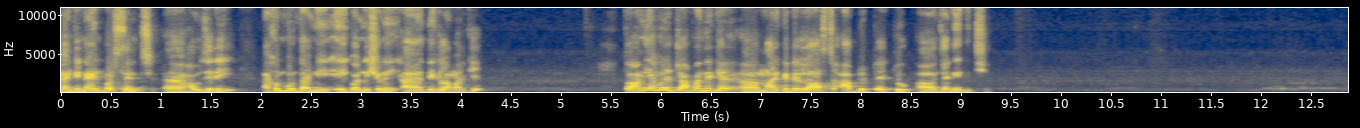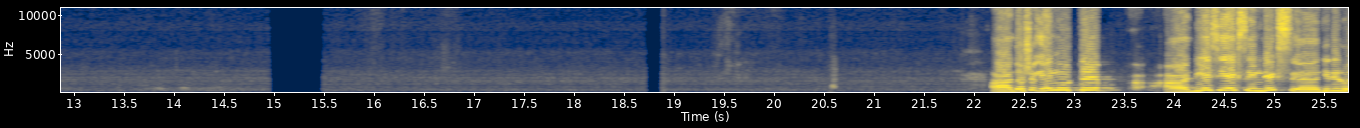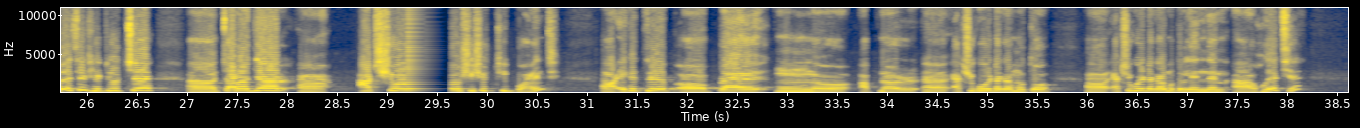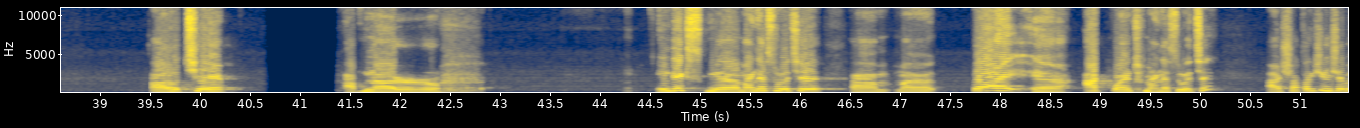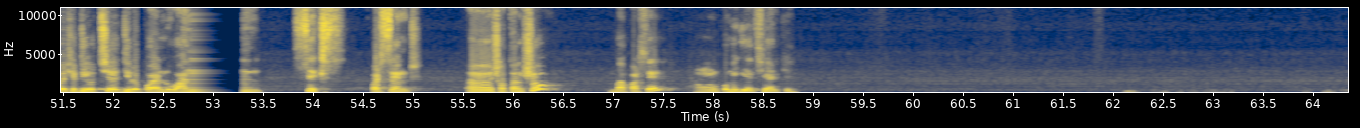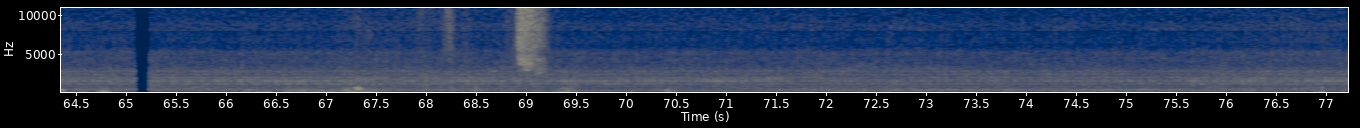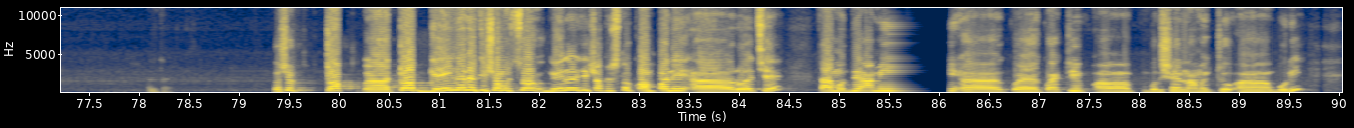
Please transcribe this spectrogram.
নাইনটি নাইন পার্সেন্ট হাউজেরই এখন পর্যন্ত আমি এই কন্ডিশনেই দেখলাম আর কি। তো আমি এখন একটু আপনাদেরকে মার্কেটের লাস্ট আপডেটটা একটু জানিয়ে দিচ্ছি। দর্শক, এই মুহূর্তে ডিএসিএক্স ইন্ডেক্স যেটি রয়েছে, সেটি হচ্ছে চার হাজার আটশো ছেষট্টি পয়েন্ট এক্ষেত্রে প্রায় আপনার একশো কোটি টাকার মতো একশো কোটি টাকার মতো লেনদেন হয়েছে। আর হচ্ছে আপনার ইন্ডেক্স মাইনাস রয়েছে প্রায় আট পয়েন্ট মাইনাস রয়েছে। আর শতাংশ হিসেবে সেটি হচ্ছে zero point one six percent শতাংশ। বা পার্সেন্ট কমে গিয়েছে আর কি। দর্শক টপ টপ গেইনারে যে সমস্ত গেইনারে যে সমস্ত কোম্পানি রয়েছে, তার মধ্যে আমি কয়েকটি প্রতিষ্ঠানের নাম একটু বলি।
